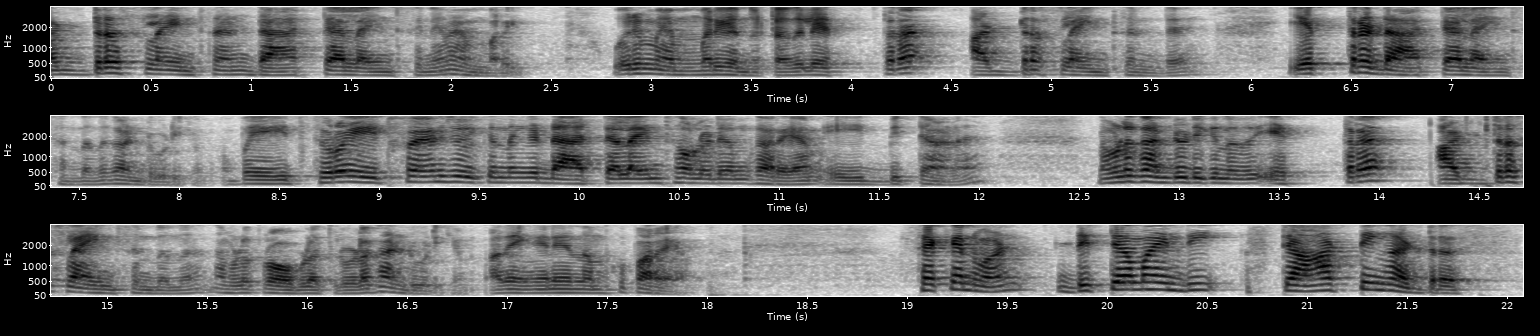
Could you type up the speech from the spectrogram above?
address lines and data ലൈൻസിന്റെ മെമ്മറി ഒരു മെമ്മറി എന്നിട്ട് അതിൽ എത്ര അഡ്രസ് ലൈൻസ് ഉണ്ട് എത്ര ഡാറ്റ ലൈൻസ് ഉണ്ടെന്ന് കണ്ടുപിടിക്കും. അപ്പോൾ എയ്റ്റ് സീറോ എയ്റ്റ് ഫൈവ് ചോദിക്കുന്നെങ്കിൽ ഡാറ്റ ലൈൻസ് ഓൾറെഡി നമുക്കറിയാം എയ്റ്റ് ബിറ്റ് ആണ്. നമ്മൾ കണ്ടുപിടിക്കുന്നത് എത്ര അഡ്രസ് ലൈൻസ് ഉണ്ടെന്ന് നമ്മൾ പ്രോബ്ലത്തിലൂടെ കണ്ടുപിടിക്കും. അതെങ്ങനെയെന്ന് നമുക്ക് പറയാം. Second one determine the starting address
